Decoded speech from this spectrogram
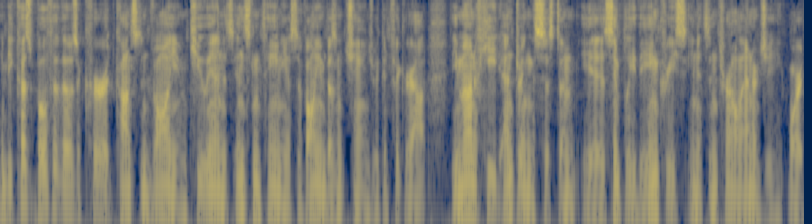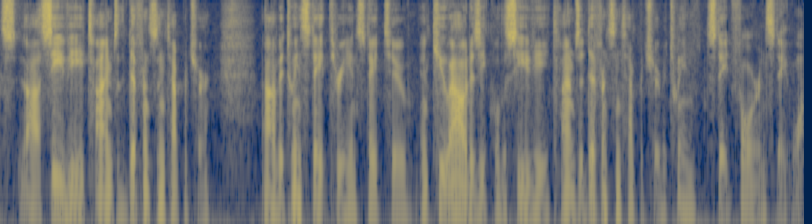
And because both of those occur at constant volume, Q in is instantaneous, the volume doesn't change, we can figure out the amount of heat entering the system is simply the increase in its internal energy, or it's uh, CV times the difference in temperature uh, between state 3 and state 2. And Q out is equal to CV times the difference in temperature between state 4 and state 1.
